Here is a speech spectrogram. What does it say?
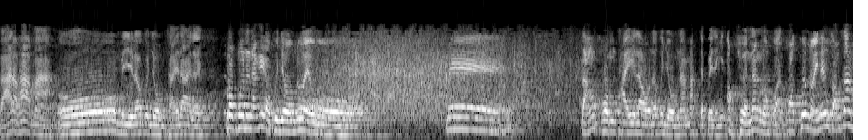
สารภาพมา โอ้ มีแล้วคุณโยมใช้ได้เลย ปรบมือดังๆให้กับคุณโยมด้วย โอ้โหแม่สังคมไทยเรานะคุณโยมนะ มักจะเป็นอย่างนี้เอาเชิญนั่งลงก่อน ขอบคุณหน่อยหนึ่งสองสาม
